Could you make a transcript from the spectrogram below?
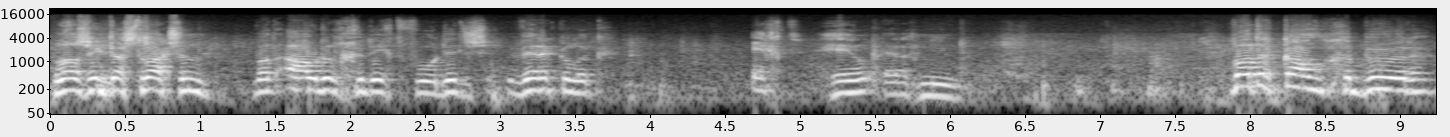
las ik daar straks een wat ouder gedicht voor. Dit is werkelijk echt heel erg nieuw. Wat er kan gebeuren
